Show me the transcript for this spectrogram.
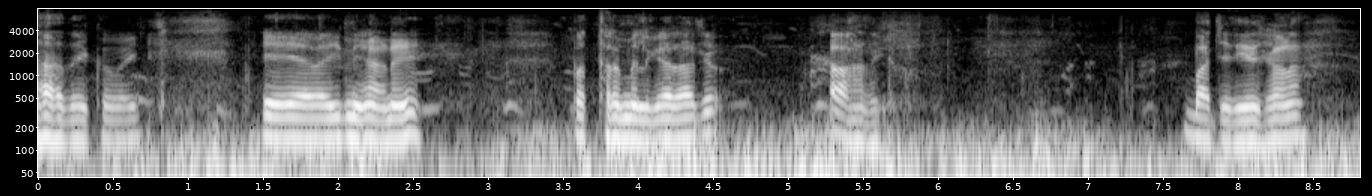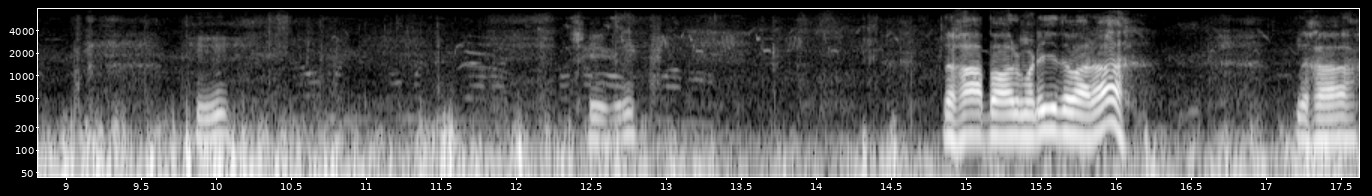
ਆਹ ਦੇਖੋ ਬਾਈ, ਇਹ ਹੈ ਬਾਈ ਨਿਆਣੇ। ਪੱਥਰ ਮਿਲ ਗਿਆ ਰਾਹ ਚੋਂ। ਆਹ ਦੇਖੋ। ਵੱਜਦੀਆਂ ਛਾਲਾਂ। ਹੂੰ। ਠੀਕ ਨੀ। ਦਿਖਾ ਬਾਲ ਮੜੀ ਜੀ ਦੁਬਾਰਾ। ਦਿਖਾ।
